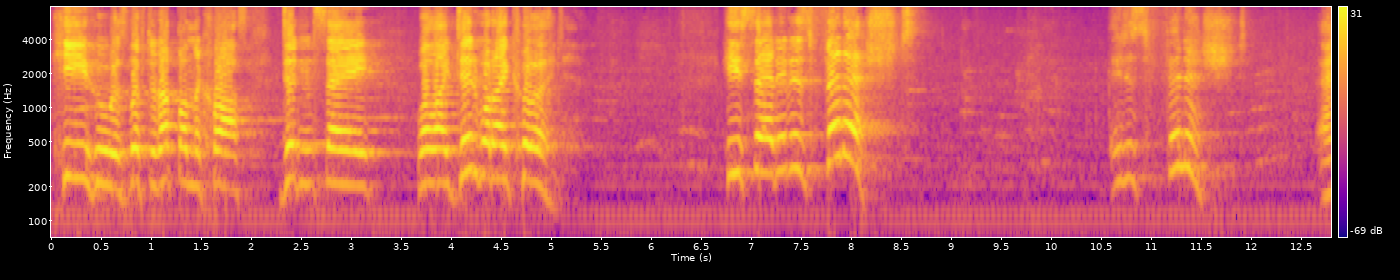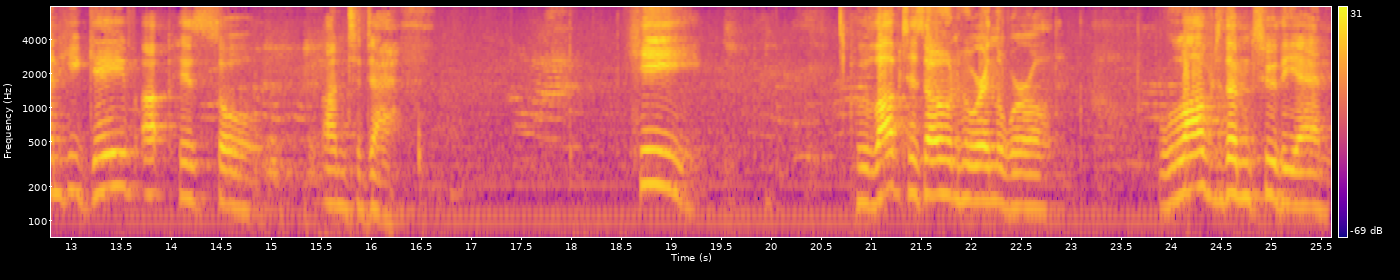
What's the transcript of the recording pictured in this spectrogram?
He who was lifted up on the cross didn't say, Well, I did what I could. He said, It is finished. It is finished. And he gave up his soul unto death. He who loved his own who were in the world, loved them to the end.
